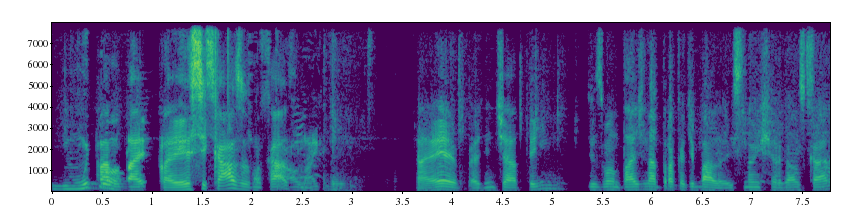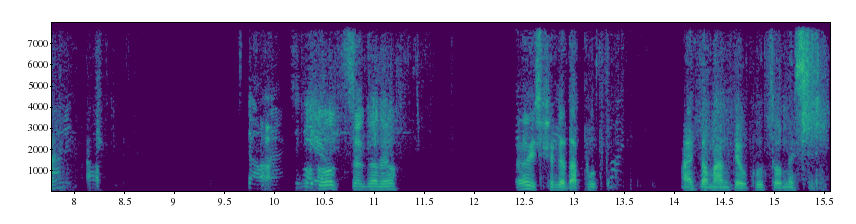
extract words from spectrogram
Muito Pra, bom. pra- pra esse caso, no caso, né? Já é, a gente já tem desvantagem na troca de bala. E se não enxergar os caras. Ô, pegando eu. Oi, filho da puta. Vai tomar no teu cu, toma esse.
